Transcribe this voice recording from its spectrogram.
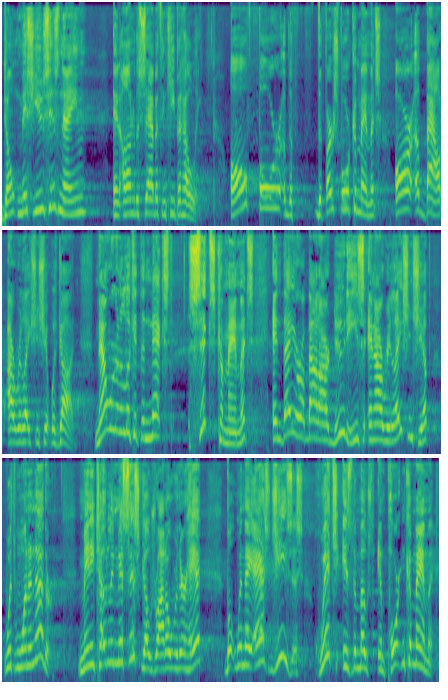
Don't misuse his name and honor the Sabbath and keep it holy. All four of the, the first four commandments are about our relationship with God. Now we're going to look at the next six commandments, and they are about our duties and our relationship with one another. Many totally miss this, goes right over their head. But when they asked Jesus, which is the most important commandment?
